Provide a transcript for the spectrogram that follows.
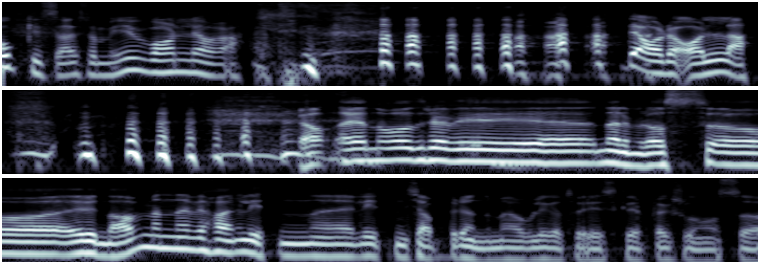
Hockeysveis er mye vanligere. det har det alle. Ja, eh, nå tror jeg vi eh, nærmer oss å runde av, men vi har en liten, eh, liten kjapp runde med obligatorisk refleksjon også,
